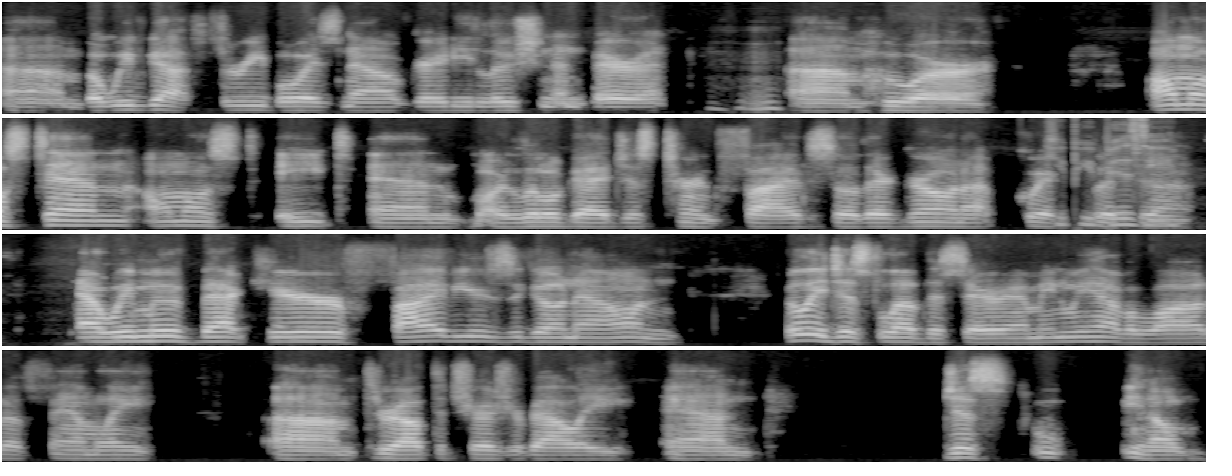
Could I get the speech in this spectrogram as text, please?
um, but we've got three boys now grady lucian and barrett hmm um, who are almost 10 almost 8 and our little guy just turned 5 so they're growing up quick Keep you busy. yeah we moved back here five years ago now and really just love this area i mean we have a lot of family um, throughout the treasure valley and just you know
